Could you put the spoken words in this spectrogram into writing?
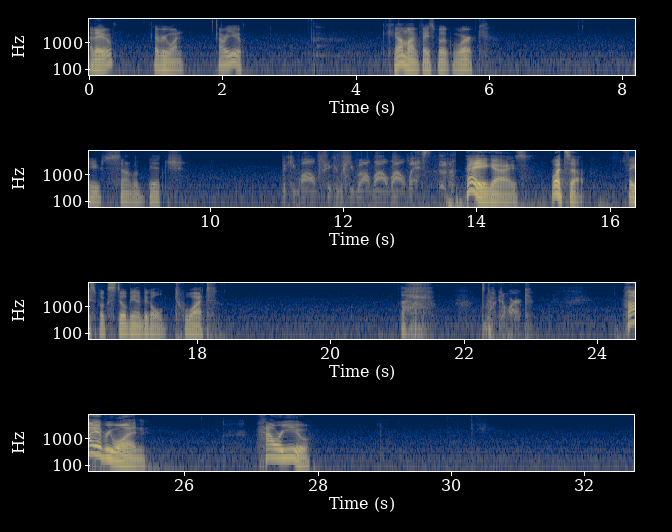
Hello, everyone. How are you? Come on, Facebook, work. You son of a bitch. Wiki Wild, Wiki Wiki Wild Wild Wild West. Hey guys, what's up? Facebook's still being a big old twat. Ugh, it's not gonna work. Hi everyone. How are you?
